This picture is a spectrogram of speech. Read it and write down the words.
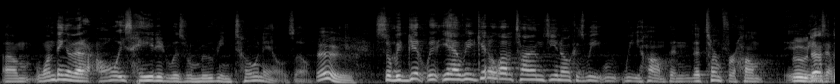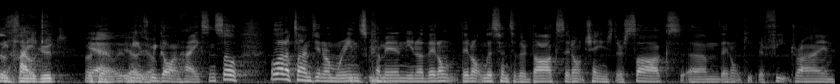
Um, one thing that I always hated was removing toenails, though. Oh, So we'd get, we, yeah, we'd get a lot of times, you know, because we, we hump, and the term for hump Ooh, means that that we doesn't sound good. Yeah, it yeah, means yeah. we go on hikes, and so a lot of times, you know, Marines come in, you know, they don't they don't listen to their docs, they don't change their socks, um, they don't keep their feet dry, and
